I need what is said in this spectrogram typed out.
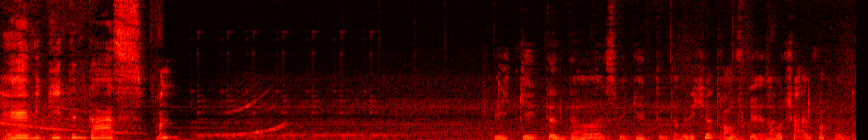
Hä, hey, wie geht denn das? Mann! Wie geht denn das? Wie geht denn da? Wenn ich hier drauf gehe, da rutsche einfach runter.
